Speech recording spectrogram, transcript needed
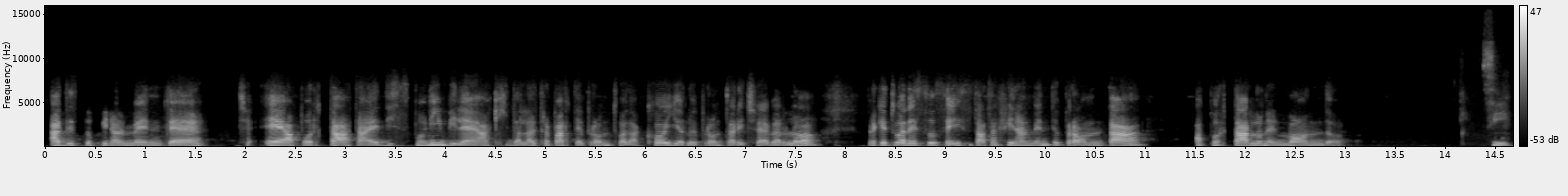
adesso finalmente cioè, è a portata, è disponibile a chi dall'altra parte è pronto ad accoglierlo, è pronto a riceverlo, perché tu adesso sei stata finalmente pronta a portarlo nel mondo. Sì,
